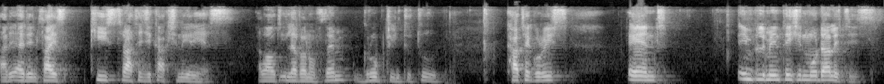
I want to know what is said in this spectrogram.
identifies key strategic action areas, about 11 of them grouped into two categories, and implementation modalities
